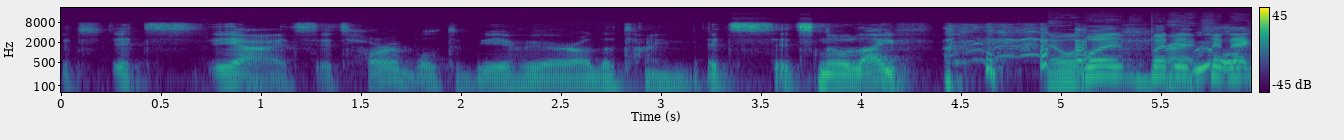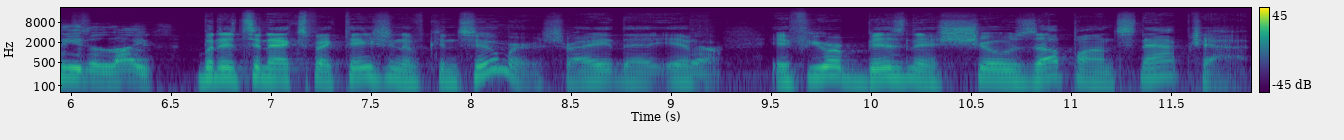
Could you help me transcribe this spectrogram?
It's it's yeah, it's it's horrible to be everywhere all the time. It's it's no life. No, But but right. it's we an all ex- need a life. but it's an expectation of consumers, right? That if Yeah. if your business shows up on Snapchat,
